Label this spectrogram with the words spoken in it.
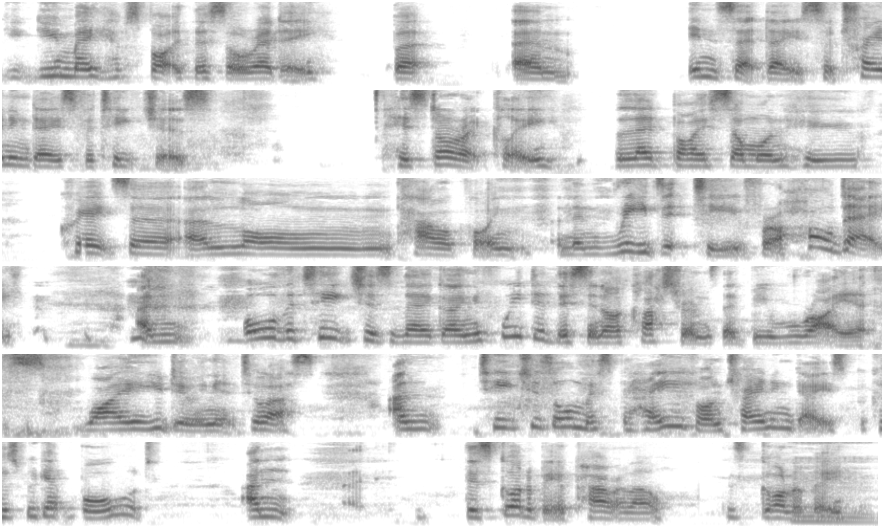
you you may have spotted this already, but um, inset days, so training days for teachers, historically led by someone who creates a, a long PowerPoint and then reads it to you for a whole day. And all the teachers are there going, if we did this in our classrooms, there'd be riots. Why are you doing it to us? And teachers all misbehave on training days because we get bored. And there's got to be a parallel. There's got to be.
